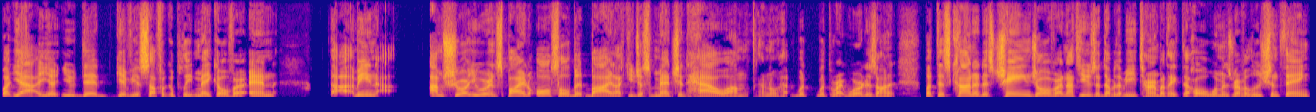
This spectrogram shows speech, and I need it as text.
But yeah, you, you did give yourself a complete makeover, and uh, I mean, I'm sure you were inspired also a little bit by, like you just mentioned, how um, I don't know how, what what the right word is on it, but this kind of this changeover, not to use a WWE term, but like the whole women's revolution thing,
